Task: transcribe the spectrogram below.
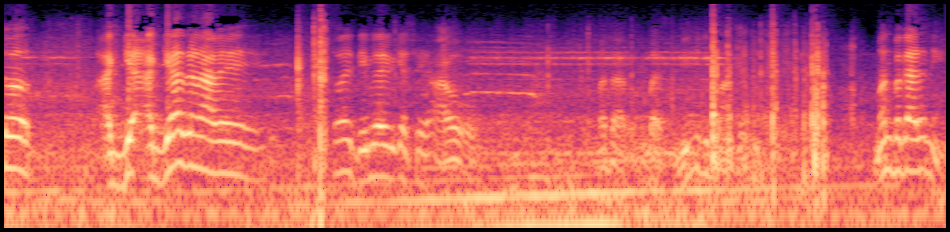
તો અગિયાર જણ આવે તો ધીમે કે છે આવો બતાવો બસ બીજી પાંચ મન બગાડે નહીં.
